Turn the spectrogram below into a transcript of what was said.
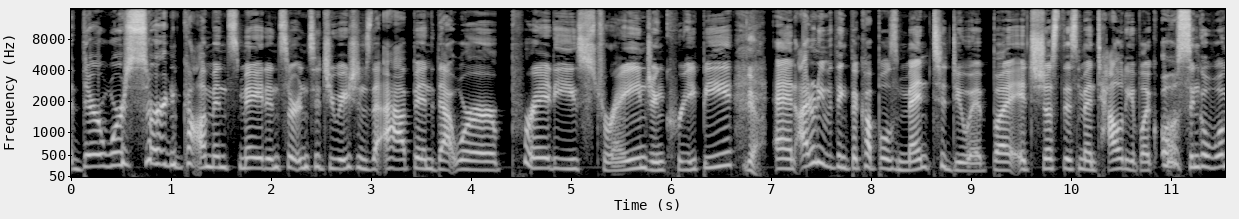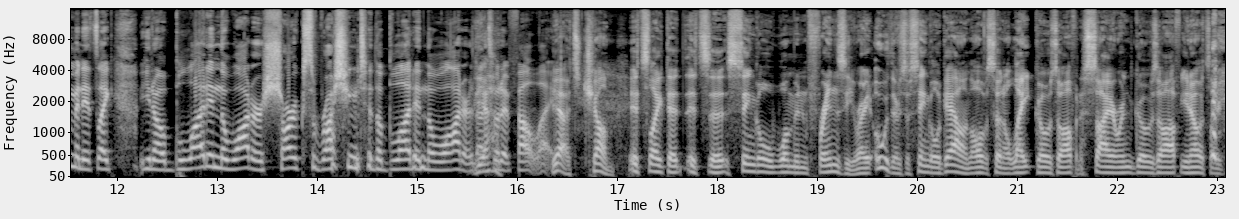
there were certain comments made in certain situations that happened that were pretty strange and creepy. Yeah. And I don't even think the couple's meant to do it, but it's just this mentality of like, oh, single woman. It's like, you know, blood in the water, sharks rushing to the blood in the water. That's Yeah. what it felt like. Yeah, it's chum. It's like that. It's a single woman frenzy, right? Oh, there's a single gal, and all of a sudden a light goes off and a siren goes off. You know, it's like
